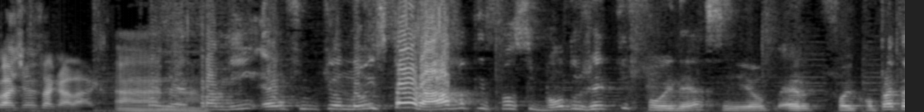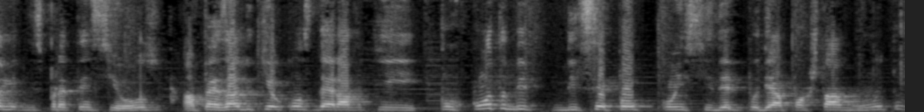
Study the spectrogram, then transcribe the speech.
Guardiões da Galáxia. Ah, Pois é, pra mim é um filme que eu não esperava que fosse bom do jeito que foi, né? Assim, eu era, foi completamente despretensioso. Apesar de que eu considerava que, por conta de, de ser pouco conhecido, ele podia apostar muito,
